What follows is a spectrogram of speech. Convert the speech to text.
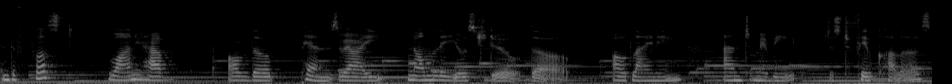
in the first one you have all the pens where I normally use to do the outlining and maybe just fill colors.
